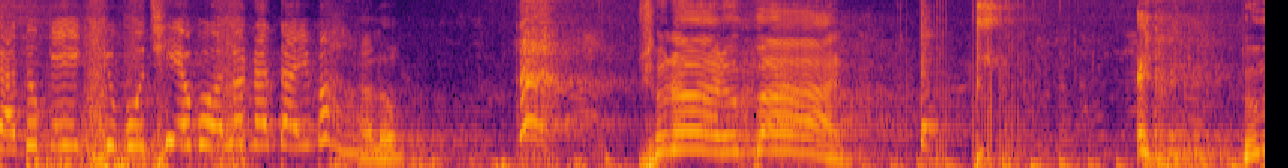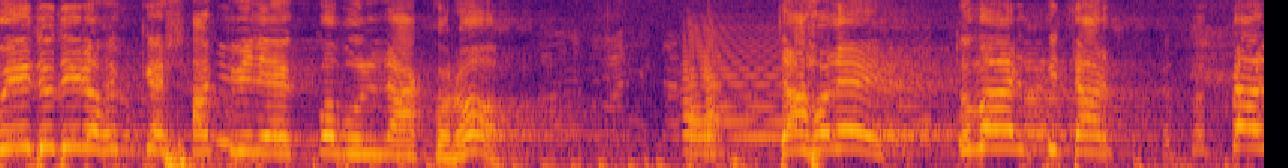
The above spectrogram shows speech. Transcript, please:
দাদুকে একটু বুঝিয়ে বলো না তাই মা হ্যালো। শোনো রূপবান। তুমি যদি রহিমকে স্বামী মিলে কবুল না করো তাহলে তোমার পিতার প্রাণ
